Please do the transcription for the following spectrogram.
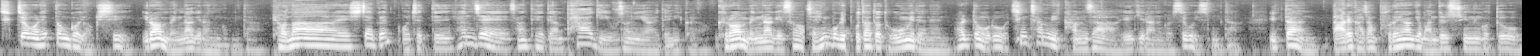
측정을 했던 거 역시 이러한 맥락이라는 겁니다. 변화의 시작은 어쨌든 현재 상태에 대한 파악이 우선이어야 되니까요. 그러한 맥락에서 제 행복에 보다 더 도움이 되는 활동으로 칭찬 및 감사 얘기라는 걸 쓰고 있습니다. 일단 나를 가장 불행하게 만들 수 있는 것도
